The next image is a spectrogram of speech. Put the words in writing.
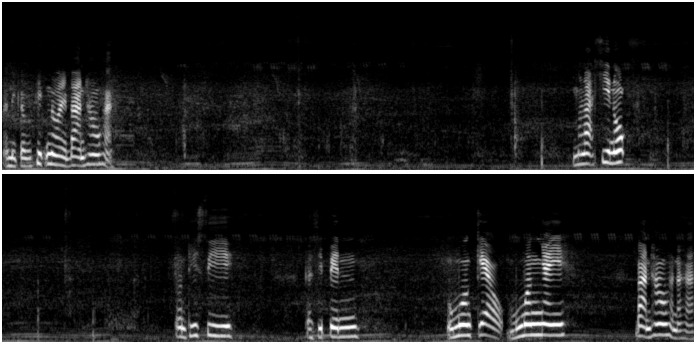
อันนี้ก็พริกหน่อยบานเฮาค่ะมะละขี้นก ต้นที่สี่ก็สิเป็นมะม่วงแก้วมะม่วงไงบ้านเฮาค่ะนะคะ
